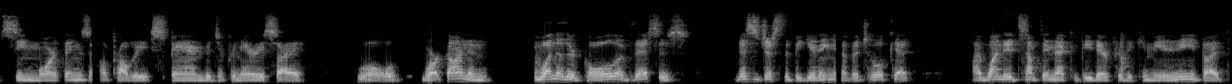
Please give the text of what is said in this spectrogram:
seeing more things, I'll probably expand the different areas I will work on. And one other goal of this is this is just the beginning of a toolkit. I wanted something that could be there for the community, but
